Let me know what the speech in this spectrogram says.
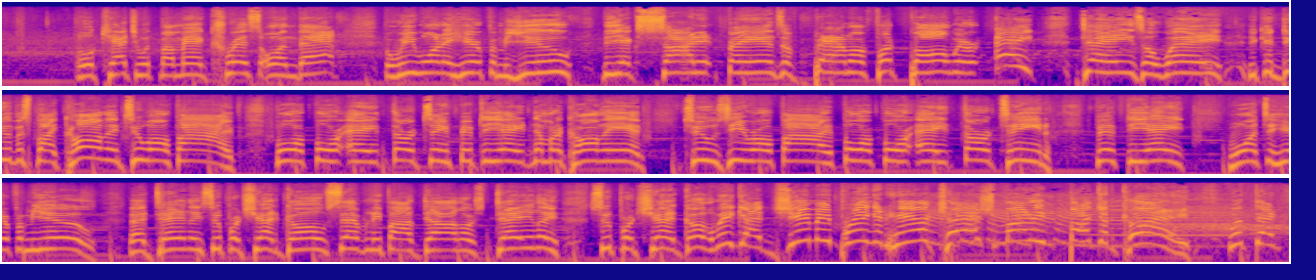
We'll catch you with my man Chris on that. But we want to hear from you, the excited fans of Bama football. We're eight days away. You can do this by calling 205 448 1358. Number to call in 205 448 1358. Want to hear from you. That daily super chat go $75. Daily super chat go. We got Jimmy Bring It Here, Cash Money Bucket Clay with that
